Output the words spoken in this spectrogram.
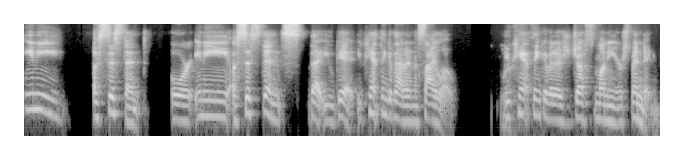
any assistant or any assistance that you get. You can't think of that in a silo. You can't think of it as just money you're spending.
